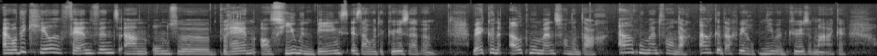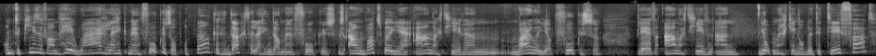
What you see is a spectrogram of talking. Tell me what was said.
En wat ik heel fijn vind aan onze brein als human beings, is dat we de keuze hebben. Wij kunnen elk moment van de dag, elk moment van de dag, elke dag weer opnieuw een keuze maken. Om te kiezen van, hey, waar leg ik mijn focus op? Op welke gedachten leg ik dan mijn focus? Dus aan wat wil jij aandacht geven en waar wil je op focussen? Blijven aandacht geven aan die opmerking op de tt-fout?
